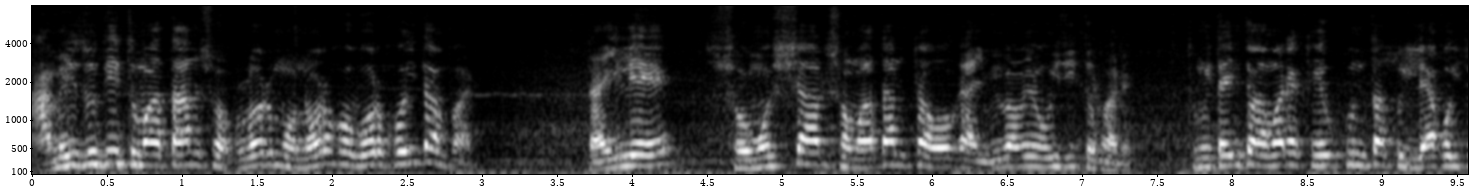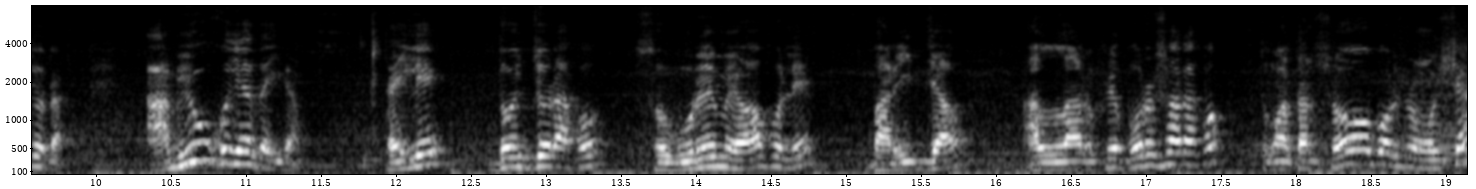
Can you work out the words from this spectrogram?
আমি যদি তোমার তান সকলর মনের খবর হইতাম পারি তাইলে সমস্যার সমাধানটাও গাইবিভাবে ওই যেতে পারে। তুমি তাই তো আমার কেউ কোনটা খুলিয়া কইছ না। আমিও কইয়া যাইলাম তাইলে ধৈর্য রাখো, সবুরে মেওয়া হলে বাড়ির যাও। আল্লাহর উপরে ভরসা রাখো, তোমার তার সব সমস্যা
